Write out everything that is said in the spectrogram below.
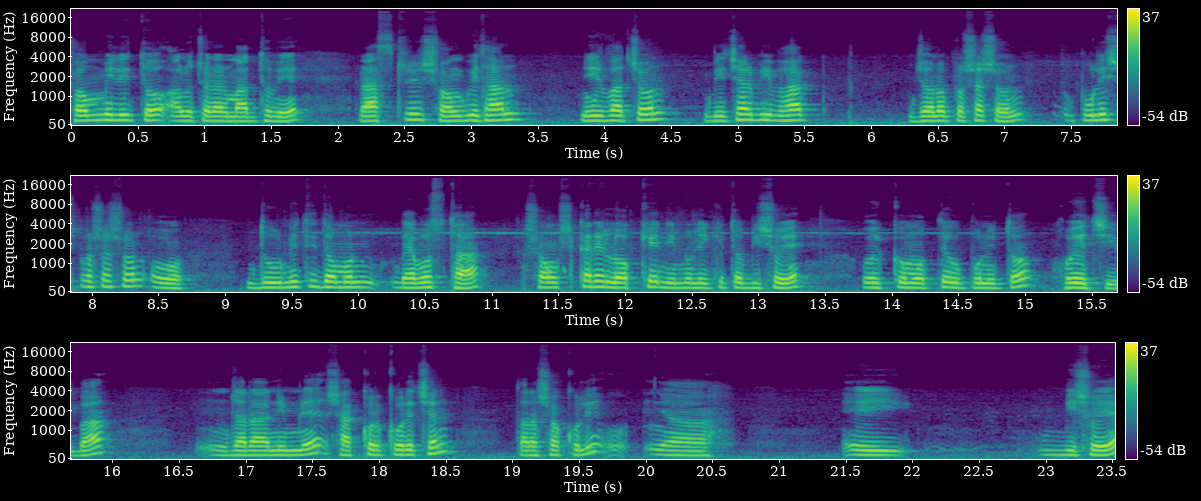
সম্মিলিত আলোচনার মাধ্যমে রাষ্ট্রের সংবিধান, নির্বাচন, বিচার বিভাগ, জনপ্রশাসন, পুলিশ প্রশাসন ও দুর্নীতি দমন ব্যবস্থা সংস্কারের লক্ষ্যে নিম্নলিখিত বিষয়ে ঐক্যমত্যে উপনীত হয়েছি বা যারা নিম্নে স্বাক্ষর করেছেন, তারা সকলেই এই বিষয়ে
